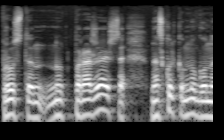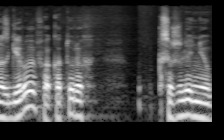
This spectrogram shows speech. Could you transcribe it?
просто ну, поражаешься, насколько много у нас героев, о которых к сожалению,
